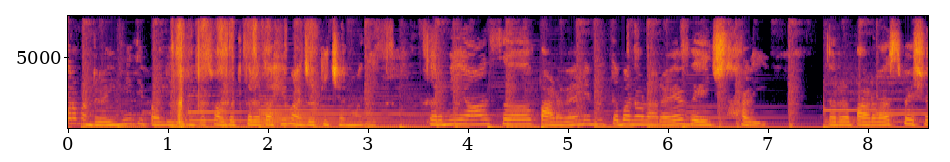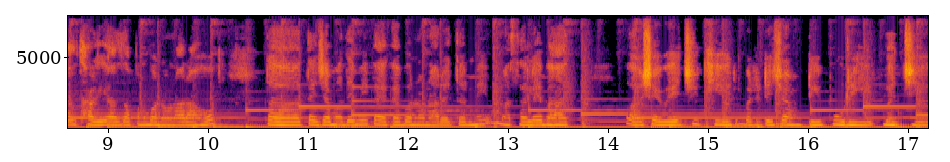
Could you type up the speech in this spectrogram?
नमस्कार मंडळी मी दीपाली तुमचं स्वागत करत आहे माझ्या किचनमध्ये. तर मी आज पाडव्यानिमित्त बनवणार आहे व्हेज थाळी. तर पाडवा स्पेशल थाळी आज आपण बनवणार आहोत. तर त्याच्यामध्ये मी काय काय बनवणार आहे? तर मी मसाले भात शेवयाची खीर बटाट्याची आमटी पुरी भजी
